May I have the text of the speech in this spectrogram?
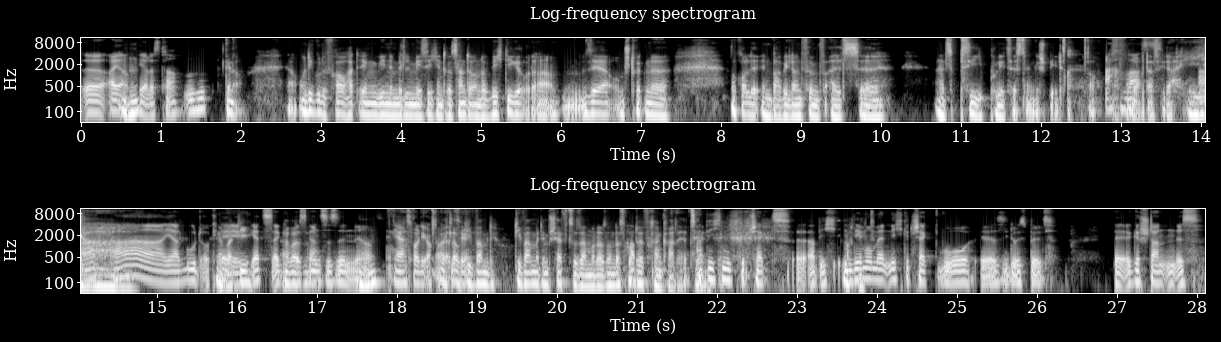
Mhm. äh, ah ja, Mhm. okay, alles klar. Mhm. Genau. Ja, und die gute Frau hat irgendwie eine mittelmäßig interessante oder wichtige oder sehr umstrittene Rolle in Babylon 5 als, äh, als Psi-Polizistin gespielt. So, Ach, aber Auch was? das wieder. Ja. Aha, ja gut, okay. Ja, aber die- Jetzt ergibt aber das Ganze Sinn, ja. Mhm. Ja, das wollte ich auch Aber gerade ich glaube, die war, mit, die war mit dem Chef zusammen oder so und das wollte Frank gerade erzählen. Habe ich nicht gecheckt, äh, habe ich in Macht dem nichts. Moment nicht gecheckt, wo äh, sie durchs Bild äh, gestanden ist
